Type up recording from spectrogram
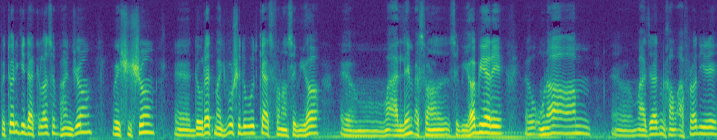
به طوری که در کلاس پنجم و ششم دولت مجبور شده بود که از فرانسوی ها معلم از فرانسوی ها بیاره اونا هم معذرت می‌خوام افرادی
